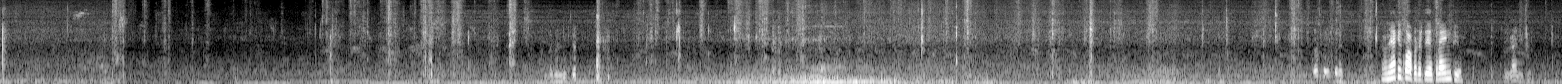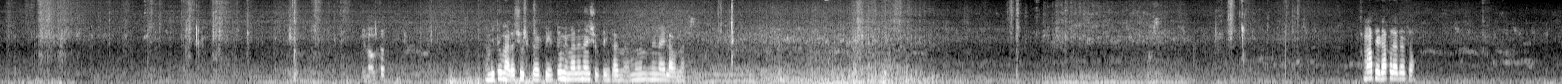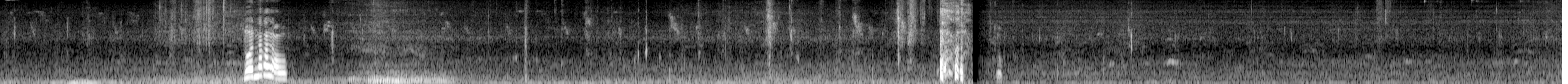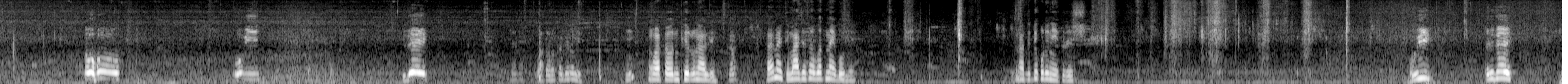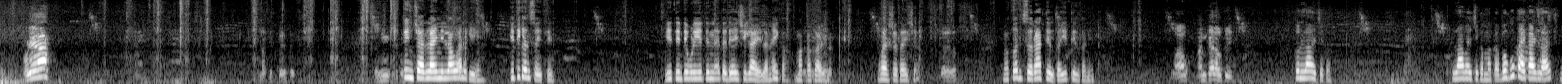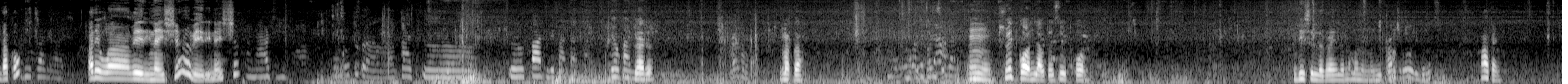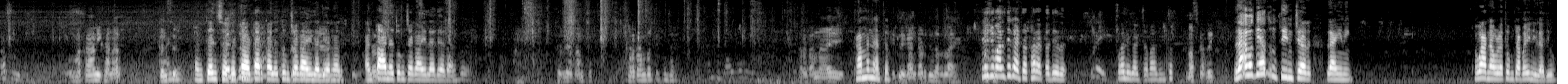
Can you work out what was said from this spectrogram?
नाही कॉपरेट थँक यू मी तुम्हाला शूट करते तुम्ही मला नाही शूटिंग करणार म्हणून मी नाही लावणार माती टाकला त्याचा दोन नका जाऊ हो, हो. उभी. इथे. वातावरण काय वातावरण फिरून आले. काय माहिती माझ्यासोबत नाही बोले आता तिकडून. आणि तीन चार लाईनी लावा की. किती कंस येते येते तेवढी येते नाही तर द्यायची गायला नाही का? मका गाडी. वर्षात यायच्या मग कंस राहतील का? येतील का नाही? तुला लावायचे का? लावायचे का मका? बघू काय काढला. दाखव. अरे वा व्हेरी नाईस व्हेरी नाईस गार मका स्वीट कॉर्न लावतो स्वीट कॉर्न दिसेल राहिलं ना म्हणून मी इथे. हा काय मका आम्ही खाणार. कंस. आणि त्यांचं ते टाकायला तुमच्या गाईला देणार आणि पानं तुमच्या गाईला देणार सगळं आमचं. खरं. खरं नाही. इथले घाण काढून जरा लाय. त्याची मला तिकडचं खरं का दे वडीकडच्या बाजूचं बस का रे? लावा घ्या तुम्ही तीन चार लाईनी वानावळ्या तुमच्या बहिणीला देऊ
